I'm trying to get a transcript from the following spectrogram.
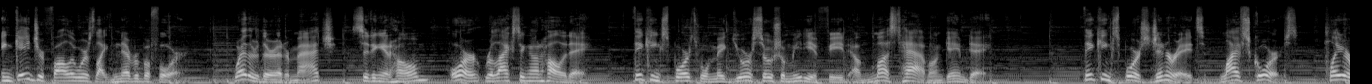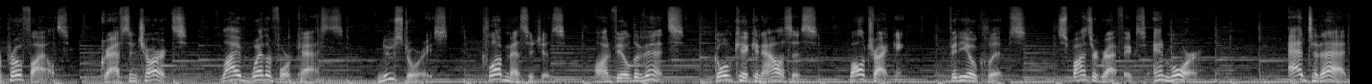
Engage your followers like never before, whether they're at a match, sitting at home, or relaxing on holiday. Thinking Sports will make your social media feed a must-have on game day. Thinking Sports generates live scores, player profiles, graphs and charts, live weather forecasts, news stories, club messages, on-field events, goal kick analysis, ball tracking, video clips, sponsor graphics, and more. Add to that,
